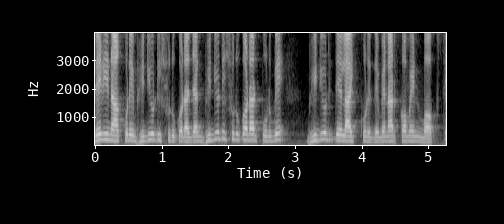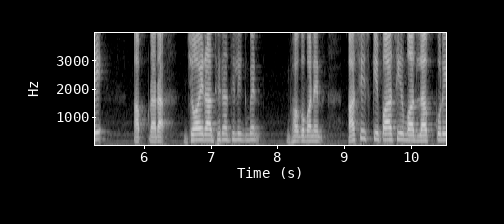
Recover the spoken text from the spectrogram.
দেরি না করে ভিডিওটি শুরু করা যাক। ভিডিওটি শুরু করার পূর্বে ভিডিওটিতে লাইক করে দেবেন আর কমেন্ট বক্সে আপনারা জয় রাধে রাধে লিখবেন। ভগবানের আশিস কৃপা আশীর্বাদ লাভ করে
